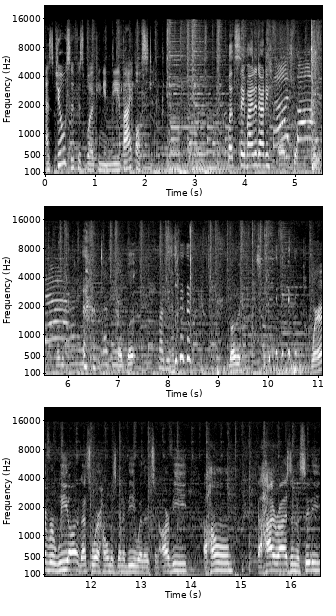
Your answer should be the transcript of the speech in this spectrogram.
as Joseph is working in nearby Austin. Let's say bye to daddy. Bye, bye, Dad. Love you. Love you. Love it. Wherever we are, that's where home is going to be, whether it's an RV, a home, a high rise in the city.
